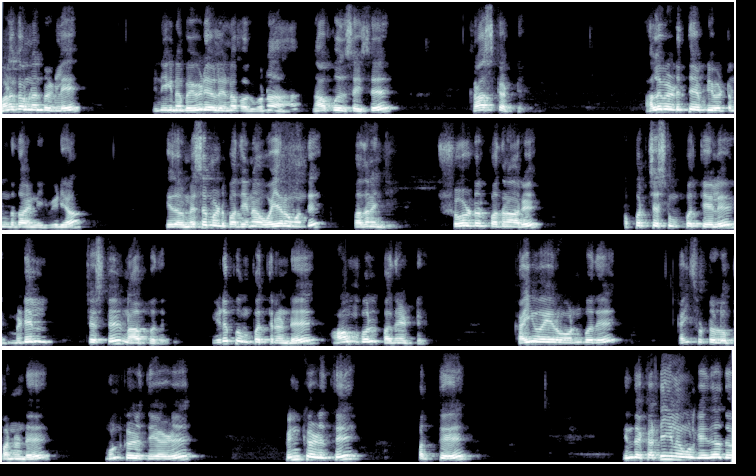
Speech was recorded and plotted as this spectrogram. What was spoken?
வணக்கம் நண்பர்களே. இன்னைக்கு நம்ம வீடியோவில் என்ன பார்க்க போனால் நாற்பது சைஸு கிராஸ் கட்டு அளவு எடுத்து எப்படி வெட்டுன்றதா இன்னைக்கு வீடியோ இதோட மெஷர்மெண்ட் பார்த்தீங்கன்னா உயரம் வந்து பதினஞ்சு ஷோல்டர் பதினாறு அப்பர் செஸ்ட் முப்பத்தேழு மிடில் செஸ்ட்டு நாற்பது இடுப்பு முப்பத்தி ரெண்டு ஆம் ஹோல் பதினெட்டு கை உயரம் ஒன்பது கை சுற்றளவு பன்னெண்டு முன்கழுத்து ஏழு பின்கழுத்து பத்து இந்த கட்டிங்கில் உங்களுக்கு ஏதாவது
